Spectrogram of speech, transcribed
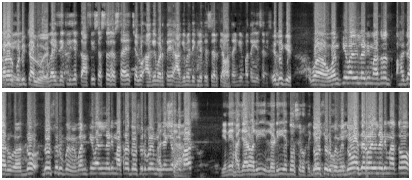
कलर कोटी चालू है। तो देख लीजिए काफ़ी सस्ता सस्ता है। चलो आगे बढ़ते हैं। आगे में देख लेते हैं सर क्या हाँ। बताएँगे। बताइए सर ये देखिए वन के वाली लड़ी मात्र हज़ार दो सौ रुपये में वन के वाली लड़ी मात्र दो सौ रुपये में मिल जाएँगे अच्छा। अपने पास। यानी हज़ार वाली लड़ी ये दो सौ रुपये दो सौ रुपये में दो हज़ार वाली लड़ी मात्र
